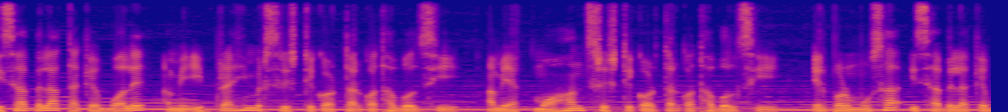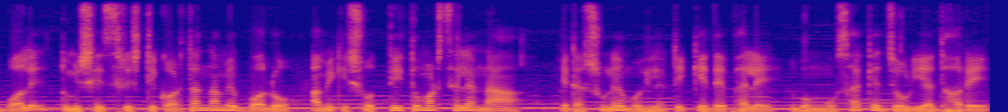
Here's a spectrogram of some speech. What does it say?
ইসাবেলা তাকে বলে, আমি ইব্রাহিমের সৃষ্টিকর্তার কথা বলছি, আমি এক মহান সৃষ্টিকর্তার কথা বলছি। এরপর মুসা ইসাবেলাকে বলে, তুমি সেই সৃষ্টিকর্তার নামে বলো, আমি কি সত্যিই তোমার ছেলে না? এটা শুনে মহিলাটি কেঁদে ফেলে এবং মুসাকে জড়িয়ে ধরে।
